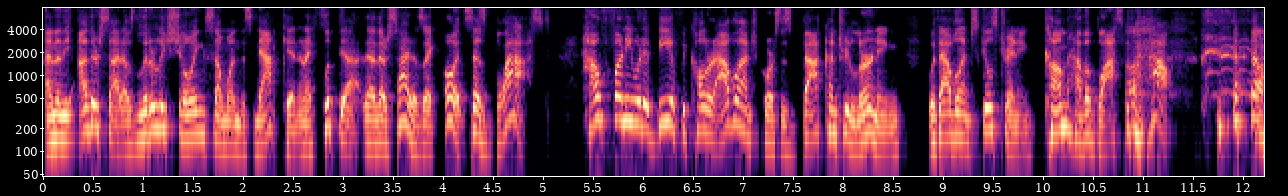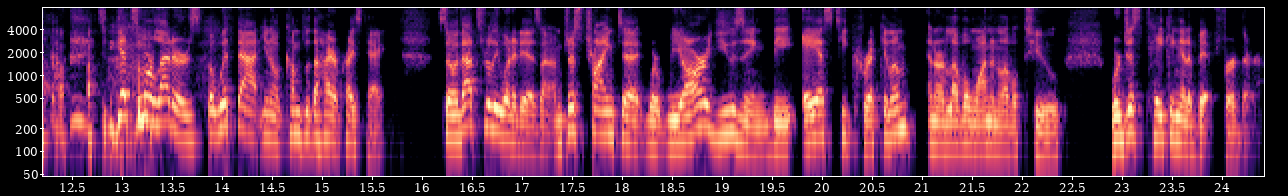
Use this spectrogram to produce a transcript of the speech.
And then the other side, I was literally showing someone this napkin and I flipped the other side. I was like, oh, it says blast. How funny would it be if we call our avalanche courses backcountry learning with avalanche skills training? Come have a blast with the pow. so you get some more letters, but with that, you know, it comes with a higher price tag. So that's really what it is. I'm just trying to, we're, we are using the AST curriculum in our level one and level two we're just taking it a bit further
